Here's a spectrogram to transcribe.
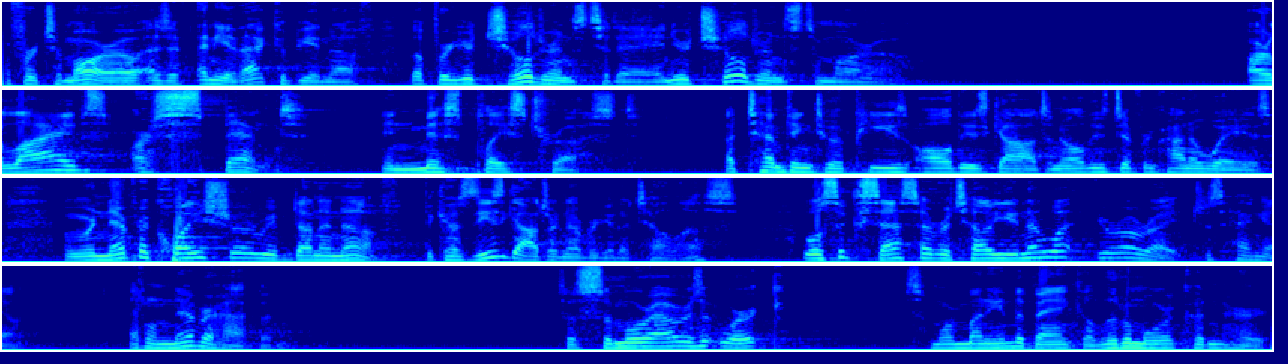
or for tomorrow, as if any of that could be enough, but for your children's today and your children's tomorrow. Our lives are spent in misplaced trust, attempting to appease all these gods in all these different kind of ways, and we're never quite sure we've done enough because these gods are never going to tell us. Will success ever tell you, you know what, you're all right, just hang out? That'll never happen. So, some more hours at work, some more money in the bank, a little more couldn't hurt.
